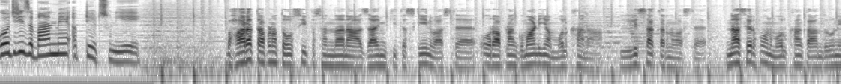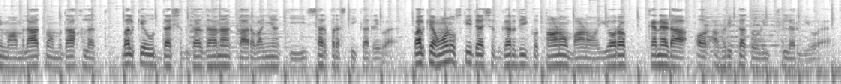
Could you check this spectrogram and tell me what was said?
گوجری زبان میں اپڈیٹ سنیے۔ بھارت اپنا توسیع پسندانہ عزائم کی تسکین واسطے ہے اور اپنا گمانڈیاں ملکانہ لسا کرنے واسطے ہے نہ صرف ان ملکوں کا اندرونی معاملات میں مداخلت، بلکہ اس دہشت گردانہ کاروائیاں کی سرپرستی کر رہی ہے۔ بلکہ ہوں اس کی دہشت گردی کو تانوں بانوں یورپ، کینیڈا اور امریکہ توڑی کھلر گیا ہے۔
